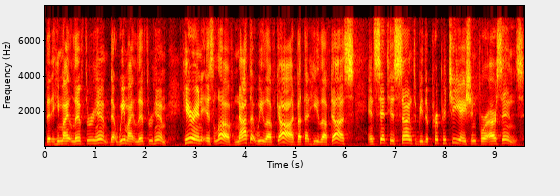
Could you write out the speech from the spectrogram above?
that he might live through him, that we might live through him. Herein is love, not that we loved God, but that he loved us, and sent his Son to be the propitiation for our sins.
